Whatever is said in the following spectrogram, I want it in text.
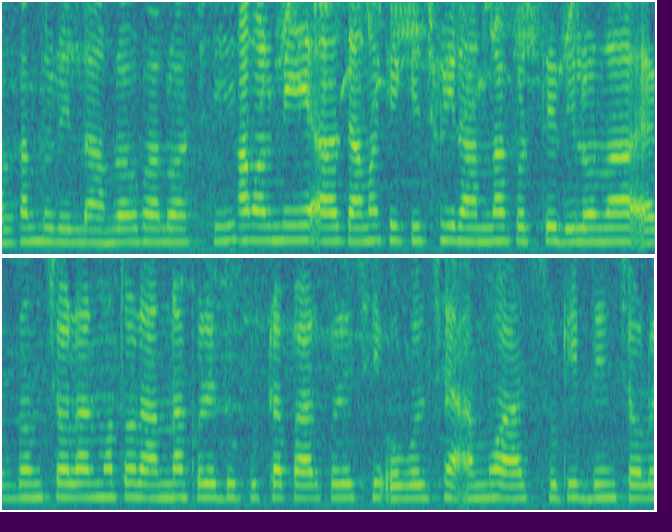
আলহামদুলিল্লাহ, আমরাও ভালো আছি। আমার মেয়ে আজ আমাকে কিছুই রান্না করতে দিল না। একদম চলার মতো রান্না করে দুপুরটা পার করেছি। ও বলছে, আম্মু, আজ ছুটির দিন, চলো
